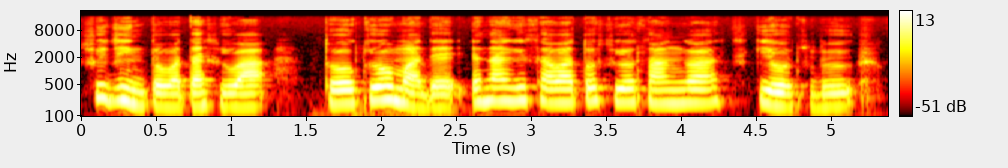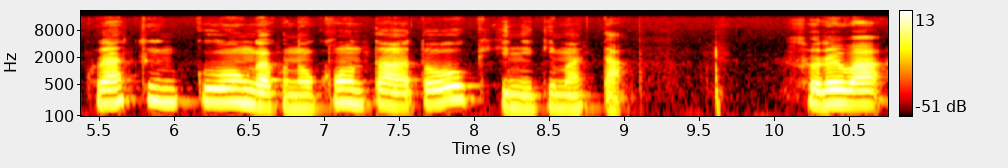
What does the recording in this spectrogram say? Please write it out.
主人と私は東京まで柳沢敏夫さんが指揮をするクラシック音楽のコンサートを聴きに来ました。それは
